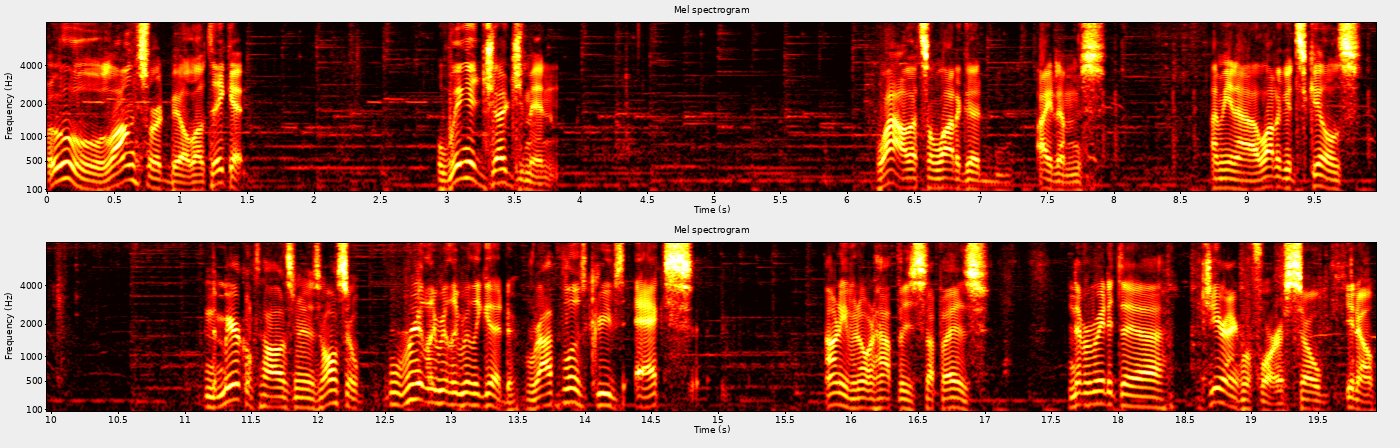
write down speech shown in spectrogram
Ooh, longsword build. I'll take it. Wing of Judgment. Wow, that's a lot of good items. I mean, uh, a lot of good skills. And the Miracle Talisman is also really, really, really good. Rathalos Greaves X. I don't even know what half of this stuff is. Never made it to uh, G rank before, so, you know.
